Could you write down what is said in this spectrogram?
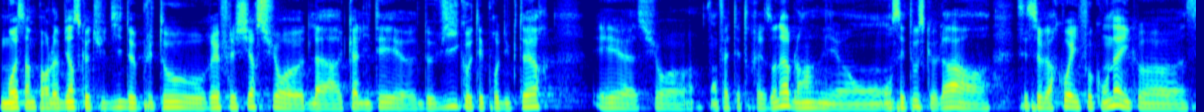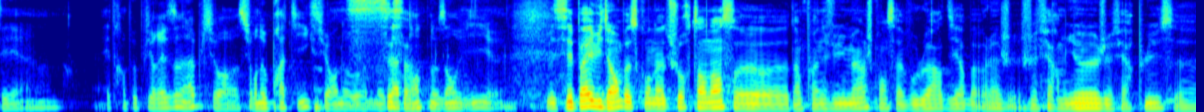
moi ça me parle bien ce que tu dis de plutôt réfléchir sur euh, de la qualité de vie côté producteur et euh, sur en fait être raisonnable. Hein. on, sait tous que là c'est ce vers quoi il faut qu'on aille. C'est être un peu plus raisonnable sur, sur nos pratiques, sur nos, attentes, nos envies. Euh. Mais c'est pas évident parce qu'on a toujours tendance, euh, d'un point de vue humain, je pense, à vouloir dire bah voilà, je, vais faire mieux, je vais faire plus. Euh.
